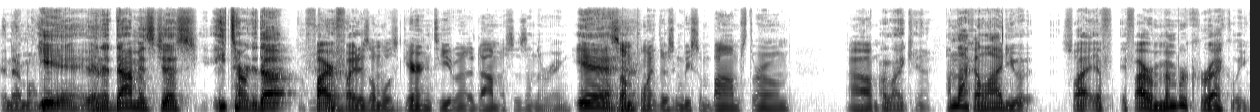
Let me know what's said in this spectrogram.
in that moment. Yeah, and Adames just he turned it up. Firefight is almost guaranteed when Adames is in the ring. Yeah, At some point, there's gonna be some bombs thrown. Um, I like him. I'm not gonna lie to you. So I, if if I remember correctly,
